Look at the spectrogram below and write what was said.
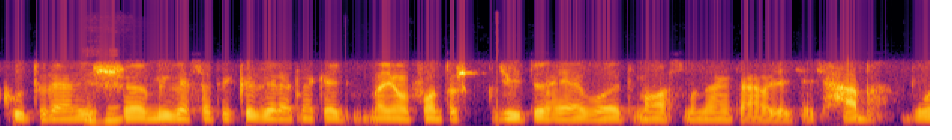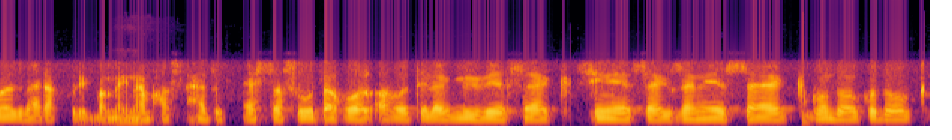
kulturális uh-huh. művészeti közéletnek egy nagyon fontos gyűjtőhelye volt, ma azt mondanánk talán, hogy egy, egy hub volt, bár akkoriban még nem használtuk ezt a szót, ahol, ahol tényleg művészek, színészek, zenészek, gondolkodók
